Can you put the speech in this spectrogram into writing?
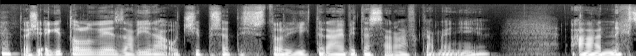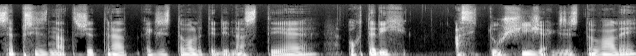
Hm. Takže egyptologie zavírá oči před historií, která je vytesaná v kameni a nechce přiznat, že teda existovaly ty dynastie, o kterých asi tuší, že existovaly,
